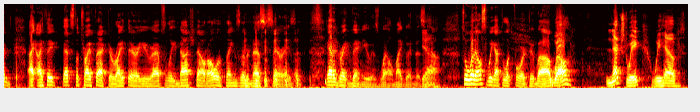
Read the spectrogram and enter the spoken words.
I, I, think that's the trifecta right there. You absolutely notched out all the things that are necessary. so, and a great venue as well. My goodness. Yeah. yeah. So what else we got to look forward to, Bob? Well, next week we have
